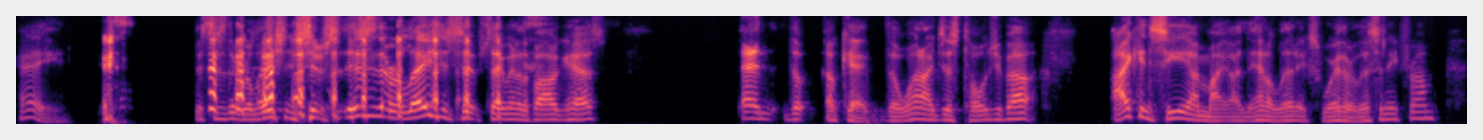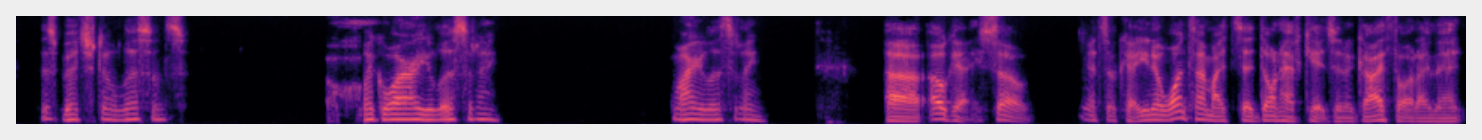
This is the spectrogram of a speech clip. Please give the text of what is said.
hey, this is the relationships. this is the relationship segment of the podcast. And the okay, the one I just told you about, I can see on my on analytics where they're listening from. This bitch still listens. Like, why are you listening? Why are you listening? Uh, okay, so it's okay. You know, one time I said don't have kids, and a guy thought I meant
